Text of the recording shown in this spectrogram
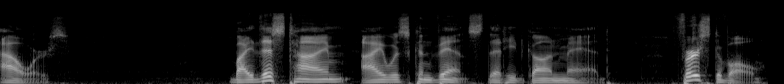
hours. By this time, I was convinced that he'd gone mad. First of all,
